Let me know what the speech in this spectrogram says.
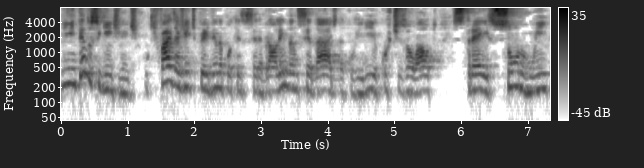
E entenda o seguinte, gente, o que faz a gente perdendo a potência cerebral, além da ansiedade, da correria, cortisol alto, estresse, sono ruim,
